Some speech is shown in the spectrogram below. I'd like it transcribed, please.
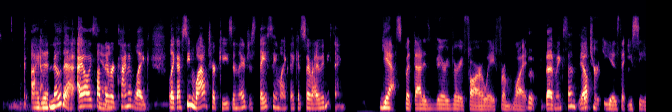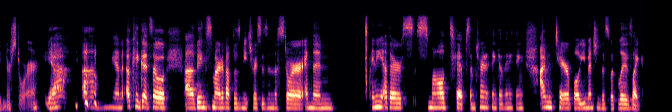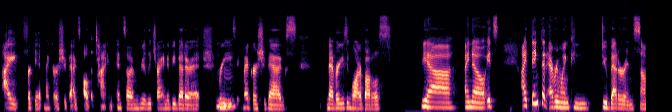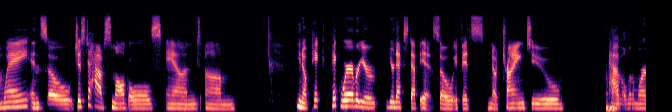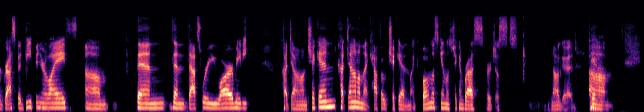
I Yeah. didn't know that. I always thought they were kind of like like I've seen wild turkeys and they're just they seem like they could survive anything. Yes, but that is very very far away from what That makes sense. Yeah, turkey is that you see in your store. Yeah. oh man. Okay, good. So uh being smart about those meat choices in the store and then any other s- small tips? I'm trying to think of anything. I'm terrible. You mentioned this with Liz. Like I forget my grocery bags all the time. And so I'm really trying to be better at Mhm. reusing my grocery bags, never using water bottles. Yeah, I know. It's I think that everyone can do better in some way. And so just to have small goals and um you know, pick pick wherever your your next step is. So if it's, you know, trying to have a little more grass-fed beef in your life, um then then that's where you are. Maybe cut down on chicken, cut down on that CAFO chicken, like boneless, skinless chicken breasts are just not good. Yeah. Um,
